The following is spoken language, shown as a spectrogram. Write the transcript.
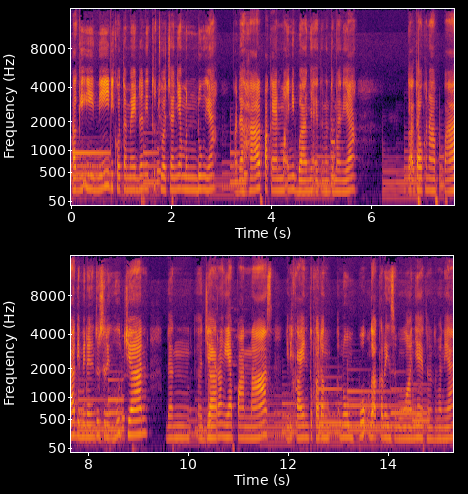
Pagi ini di kota Medan itu cuacanya mendung ya. Padahal pakaian emak ini banyak ya teman-teman ya. Gak tahu kenapa di Medan itu sering hujan dan e, jarang ya panas. Jadi kain tuh kadang numpuk nggak kering semuanya ya teman-teman ya.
